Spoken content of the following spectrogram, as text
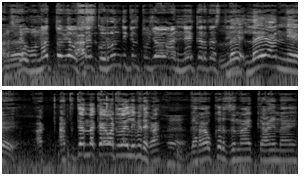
आणि असल्या उन्हात तो व्यवसाय असं- करून देखील तुझ्या अन्याय करत असते लय लय अन्याय. आ- आता त्यांना काय वाटायला लागले माहिती का? हा. घरावर कर्ज नाही काय नाही.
